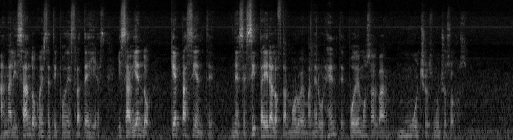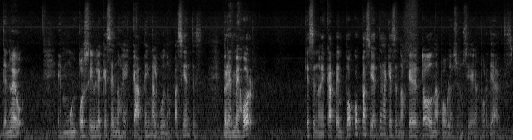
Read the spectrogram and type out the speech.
analizando con este tipo de estrategias y sabiendo qué paciente necesita ir al oftalmólogo de manera urgente, podemos salvar muchos, muchos ojos. De nuevo, es muy posible que se nos escapen algunos pacientes, pero es mejor que se nos escapen pocos pacientes a que se nos quede toda una población ciega por diabetes.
